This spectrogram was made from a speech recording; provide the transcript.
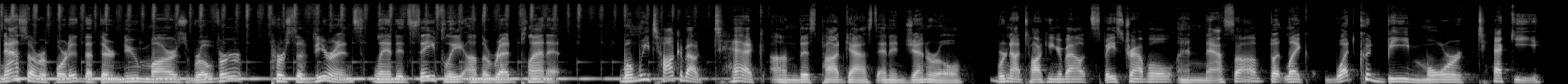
NASA reported that their new Mars rover, Perseverance, landed safely on the red planet. When we talk about tech on this podcast and in general, we're not talking about space travel and NASA, but like what could be more techy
